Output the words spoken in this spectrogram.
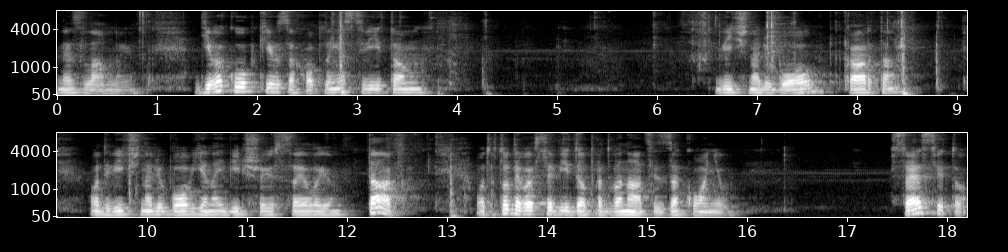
незламною. Діва Кубків, захоплення світом. Вічна любов, карта. Одвічна любов є найбільшою силою. Так. От хто дивився відео про 12 законів Всесвіту,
